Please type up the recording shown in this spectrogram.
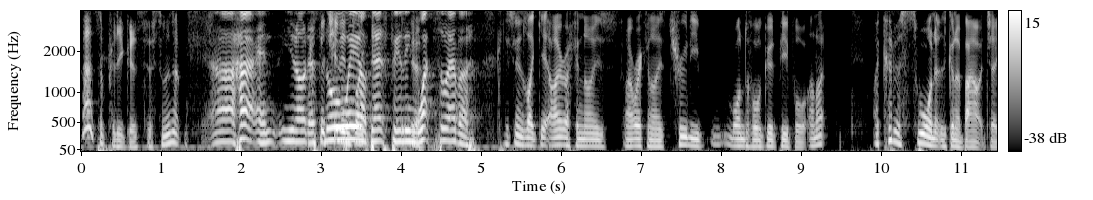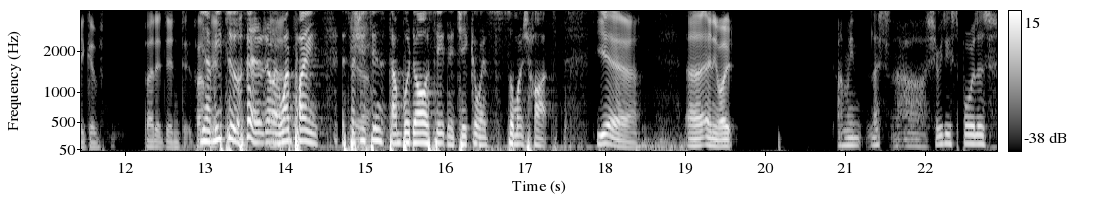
That's a pretty good system, isn't it? Uh-huh, and you know, there's The no way like- of that failing yeah. whatsoever. Because the is, like, yeah, I recognize, I recognize truly wonderful, good people, and I, I could have sworn it was going to bow at Jacob, but it didn't. It- yeah, me it- too. At uh, one point, especially yeah. since Dumbledore said that Jacob has so much heart. Yeah. Uh, anyway, I mean, let's. Oh, should we do spoilers?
